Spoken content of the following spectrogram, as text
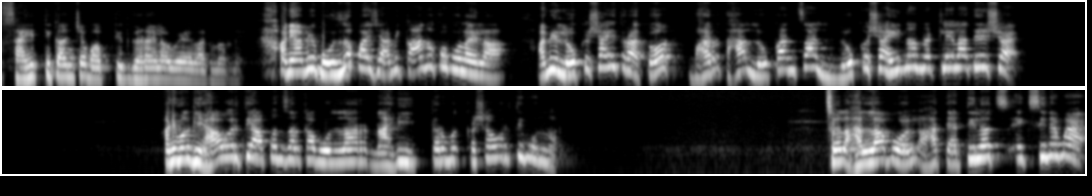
साहित्यिकांच्या बाबतीत घडायला वेळ लागणार नाही. आणि आम्ही बोललं पाहिजे आम्ही का नको बोलायला? आम्ही लोकशाहीत राहतो. भारत हा लोकांचा लोकशाहीनं नटलेला देश आहे. आणि मग ह्यावरती आपण जर का बोलणार नाही तर मग कशावरती बोलणार? चल हल्ला बोल. हा त्यातीलच एक सिनेमा आहे.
